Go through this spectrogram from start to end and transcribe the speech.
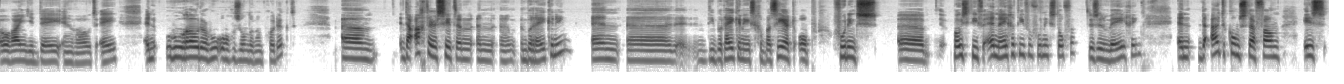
oranje, D en rood, E. En hoe roder, hoe ongezonder een product. Um, daarachter zit een, een, een berekening. En uh, die berekening is gebaseerd op voedings, uh, positieve en negatieve voedingsstoffen. Dus een weging. En de uitkomst daarvan is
